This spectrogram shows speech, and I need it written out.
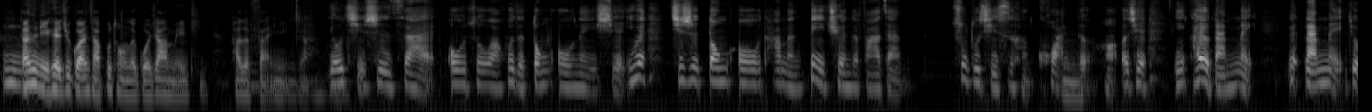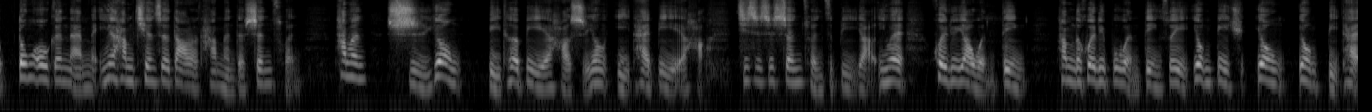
嗯但是你可以去观察不同的国家媒体它的反应，这样。尤其是在欧洲啊或者东欧那一些，因为其实东欧他们币圈的发展速度其实很快的哈、而且一还有南美，因为南美就东欧跟南美，因为他们牵涉到了他们的生存，他们使用比特币也好，使用以太币也好，其实是生存之必要，因为汇率要稳定。他们的汇率不稳定，所以用币去用用比太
